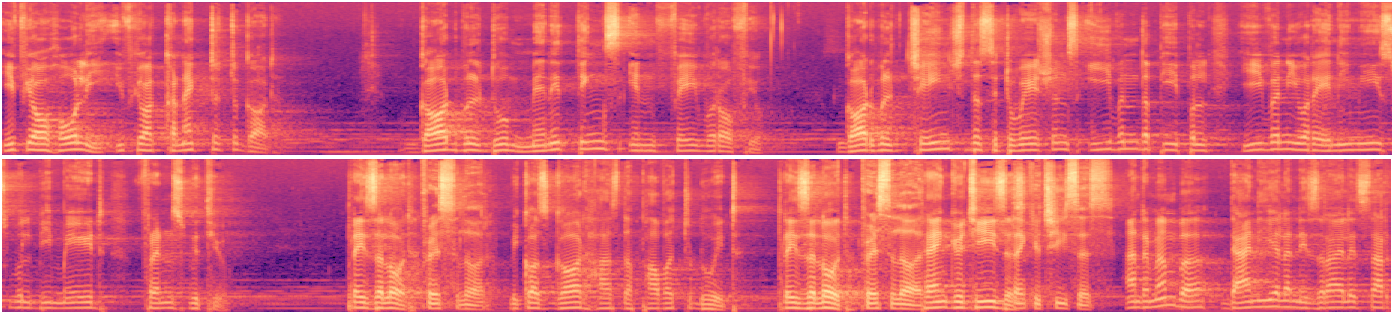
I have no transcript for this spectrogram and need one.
if you are holy, if you are connected to God, God will do many things in favor of you. God will change the situations, even the people, even your enemies will be made friends with you. Praise the Lord. Praise the Lord. Because God has the power to do it. Praise the Lord. Praise the Lord. Thank you, Jesus. Thank you, Jesus. And remember, Daniel and Israelites are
